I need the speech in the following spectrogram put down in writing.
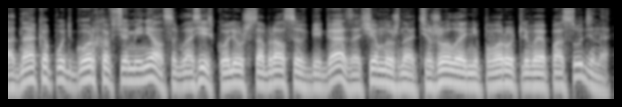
Однако путь Горха все менял, согласись, коли уж собрался в бега, зачем нужна тяжелая неповоротливая посудина,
